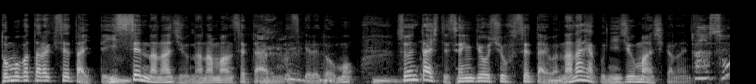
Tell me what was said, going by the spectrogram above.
共働き世帯って1077万世帯あるんですけれども、それに対して専業主婦世帯は720万しかないんです。あ、そう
